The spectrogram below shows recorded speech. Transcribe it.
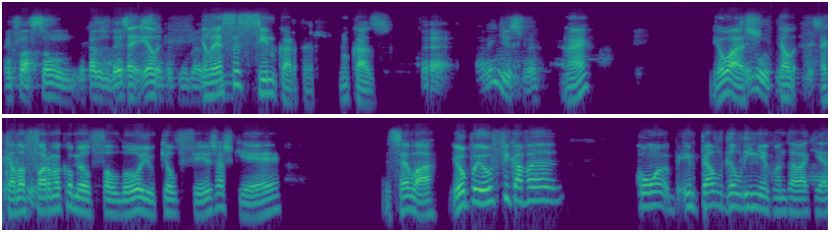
a inflação na casa de 10% ele, aqui no Brasil. Ele é assassino, Carter, no caso. É, além disso, né? Não é? Eu acho. aquela, aquela forma como ele falou e o que ele fez, acho que é. Sei lá. Eu, eu ficava com a, em pele de galinha quando estava aqui a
